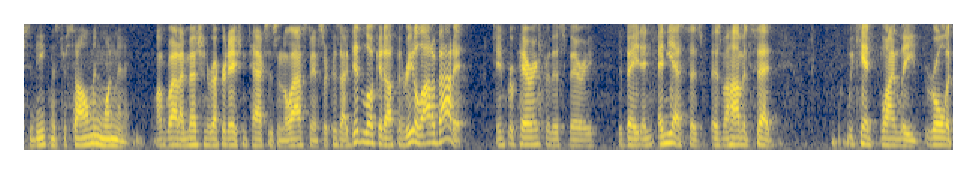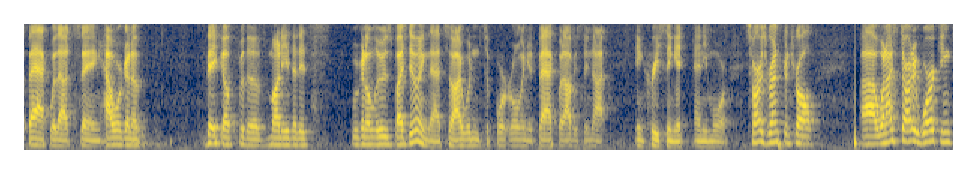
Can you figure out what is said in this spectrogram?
Sadiq. Mr. Solomon, one minute. I'm glad I mentioned recordation taxes in the last answer because I did look it up and read a lot about it in preparing for this very debate. And, and yes, as, as Mohammed said, we can't blindly roll it back without saying how we're going to make up for the money that it's we're going to lose by doing that. So I wouldn't support rolling it back, but obviously not increasing it anymore. As far as rent control, uh, when I started working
